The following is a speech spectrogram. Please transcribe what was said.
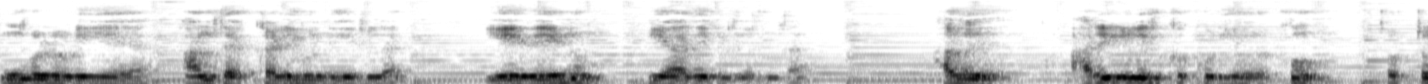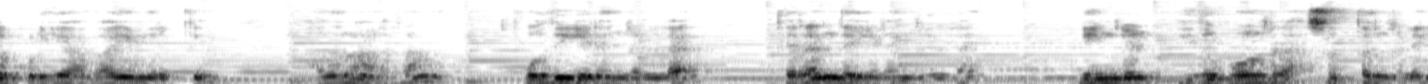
உங்களுடைய அந்த கழிவு நீரில் ஏதேனும் வியாதிகள் இருந்தால் அது அருகில் இருக்கக்கூடியவருக்கும் தொற்றக்கூடிய அபாயம் இருக்குது அதனால தான் பொது இடங்களில் திறந்த இடங்களில் நீங்கள் இது போன்ற அசுத்தங்களை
